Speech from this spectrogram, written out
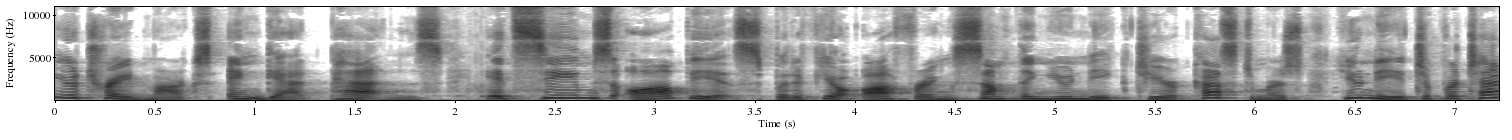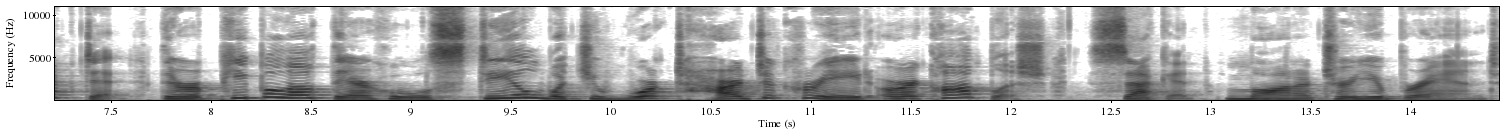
your trademarks and get patents. It seems obvious, but if you're offering something unique to your customers, you need to protect it. There are people out there who will steal what you've worked hard to create or accomplish. Second, monitor your brand.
